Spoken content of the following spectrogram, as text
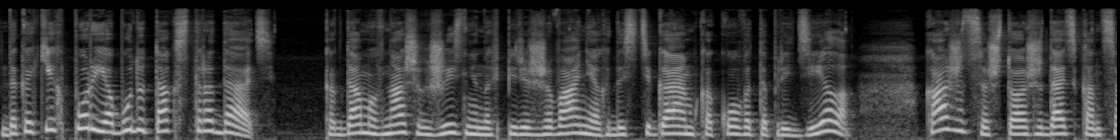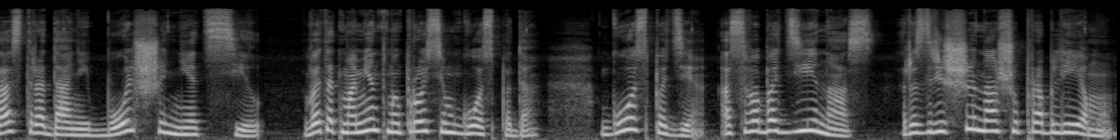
До каких пор я буду так страдать?» Когда мы в наших жизненных переживаниях достигаем какого-то предела, кажется, что ожидать конца страданий больше нет сил – в этот момент мы просим Господа, «Господи, освободи нас, разреши нашу проблему».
